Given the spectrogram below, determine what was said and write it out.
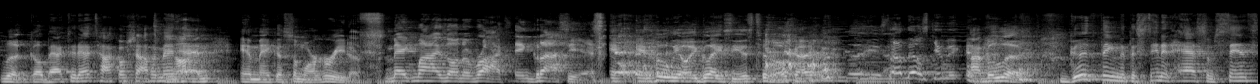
Look, go back to that taco shop in Manhattan and make us some margaritas. Make mines on the rocks and gracias. And, and Julio Iglesias too, okay? Something else, Cubic. All right, but look, good thing that the Senate has some sense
